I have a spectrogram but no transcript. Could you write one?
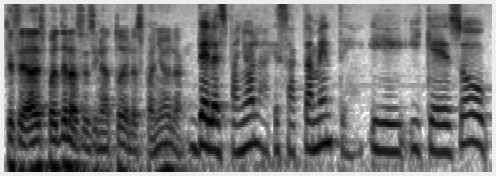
Que se da después del asesinato de la española. De la española, exactamente. Y, que eso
